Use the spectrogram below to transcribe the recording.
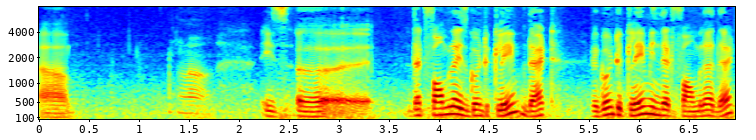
uh, uh, is uh, that formula is going to claim that we are going to claim in that formula that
